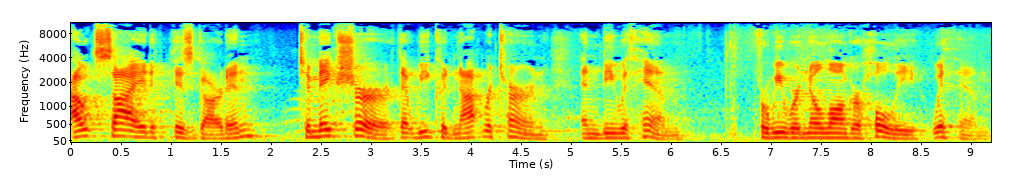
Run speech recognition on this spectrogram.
outside his garden to make sure that we could not return and be with him, for we were no longer holy with him.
